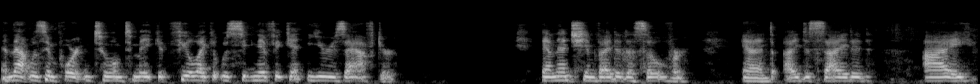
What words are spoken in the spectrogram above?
And that was important to him to make it feel like it was significant years after. And then she invited us over. And I decided I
